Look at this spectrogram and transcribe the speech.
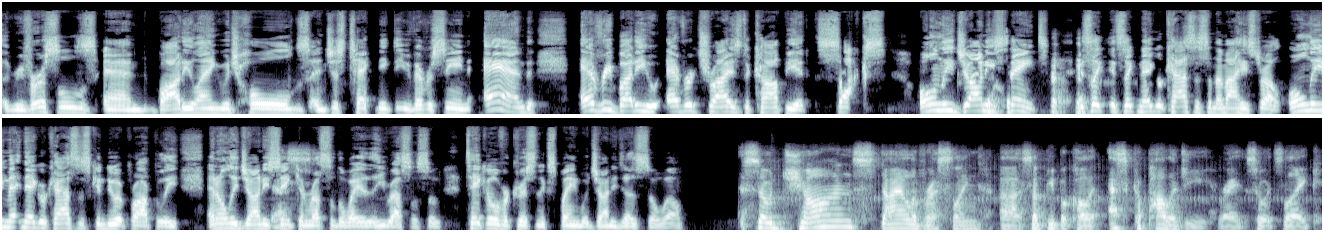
uh, reversals and body language holds and just technique that you've ever seen. And everybody who ever tries to copy it sucks. Only Johnny Saint. It's like it's like Negro Casas and the Magistral. Only Negro Casas can do it properly, and only Johnny Saint can wrestle the way that he wrestles. So take over, Chris, and explain what Johnny does so well. So John's style of wrestling, uh, some people call it escapology, right? So it's like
